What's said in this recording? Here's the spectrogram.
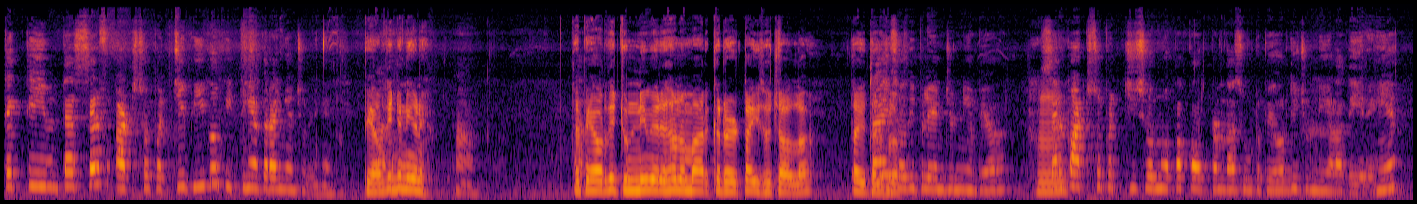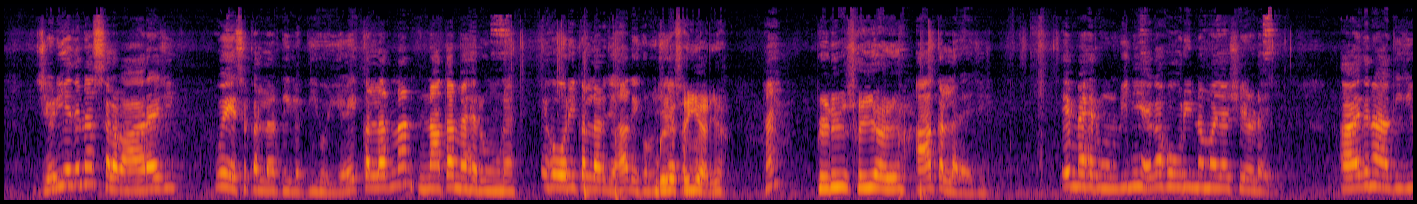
ਤੇ ਕੀਮਤ ਹੈ ਸਿਰਫ 825 ਪੀਕੋ ਕੀਤੀਆਂ ਕਰਾਈਆਂ ਚੁੰਨੀਆਂ ਜੀ। ਪਿਓਰ ਦੀ ਚੁੰਨੀਆਂ ਨੇ? ਹਾਂ। ਤੇ ਪਿਓਰ ਦੀ ਚੁੰਨੀ ਮੇਰੇ ਹਿਸਾਬ ਨਾਲ ਮਾਰਕੀਟ 250 ਚੱਲਦਾ 250 250 ਦੀ ਪਲੇਨ ਚੁੰਨੀ ਆ ਪਿਓਰ ਸਿਰਫ 825 ਨੂੰ ਆਪਾਂ ਕਾਟਨ ਦਾ ਸੂਟ ਪਿਓਰ ਦੀ ਚੁੰਨੀ ਵਾਲਾ ਦੇ ਰਹੇ ਹਾਂ। ਜਿਹੜੀ ਇਹਦੇ ਨਾਲ ਸਲਵਾਰ ਹੈ ਜੀ ਉਹ ਇਸ ਕਲਰ ਦੀ ਲੱਗੀ ਹੋਈ ਹੈ। ਇਹ ਕਲਰ ਨਾ ਨਾ ਤਾਂ ਮਹਿਰੂਨ ਹੈ ਇਹ ਹੋਰ ਹੀ ਕਲਰ ਜਿਹਾ ਦੇਖ ਲਓ ਵੀਡੀਓ ਸਹੀ ਆ ਰਿਹਾ ਹੈ? ਵੀਡੀਓ ਵੀ ਸਹੀ ਆ ਰਿਹਾ ਆਹ ਕਲਰ ਹੈ ਜੀ। ਇਹ ਮਹਿਰੂਨ ਵੀ ਨਹੀਂ ਹੈਗਾ ਹੋਰ ਹੀ ਨਵਾਂ ਜਿਹਾ ਸ਼ੇਡ ਹੈ ਜੀ। ਆ ਇਹਦੇ ਨਾਲ ਆ ਗਈ ਜੀ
